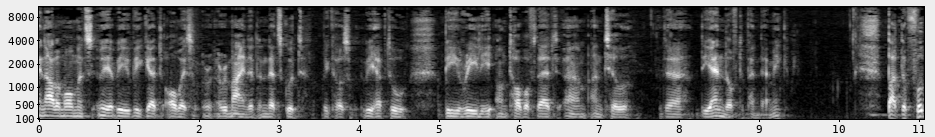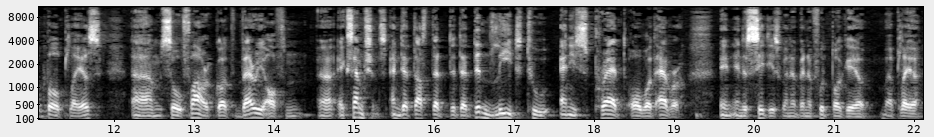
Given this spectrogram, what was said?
in other moments we, we, we, get always reminded, and that's good because we have to be really on top of that um, until the the end of the pandemic. But the football players um, so far got very often uh, exemptions, and that, does, that that didn't lead to any spread or whatever in, in the cities when a, when a football gear, uh, player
